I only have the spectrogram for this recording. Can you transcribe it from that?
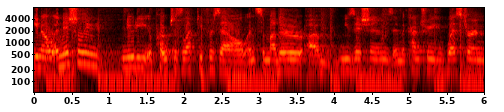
you know, initially Nudie approaches Lefty Frizzell and some other um, musicians in the country western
